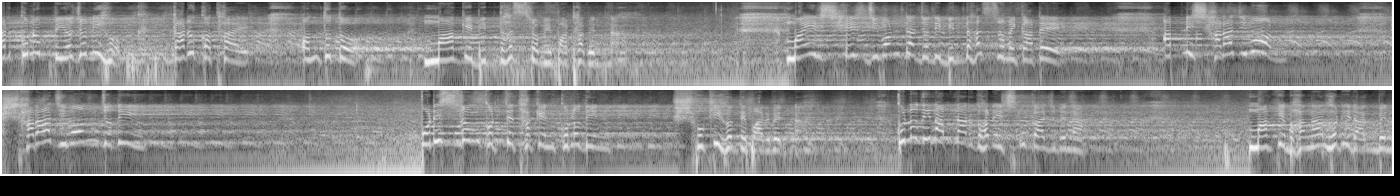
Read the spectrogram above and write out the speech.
আর কোনো প্রিয়জনই হোক, কারও কথায় অন্তত মাকে বৃদ্ধাশ্রমে পাঠাবেন না। মায়ের শেষ জীবনটা যদি বৃদ্ধাশ্রমে কাটে, আপনি সারা জীবন সারা জীবন যদি পরিশ্রম করতে থাকেন, কোনোদিন সুখী হতে পারবেন না। কোনোদিন আপনার ঘরে সুখ আসবে না। মাকে ভাঙা ঘরে রাখবেন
